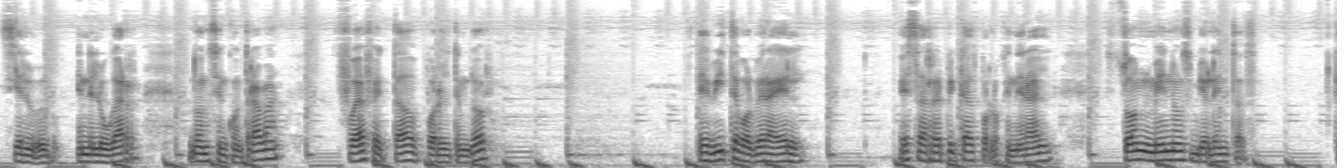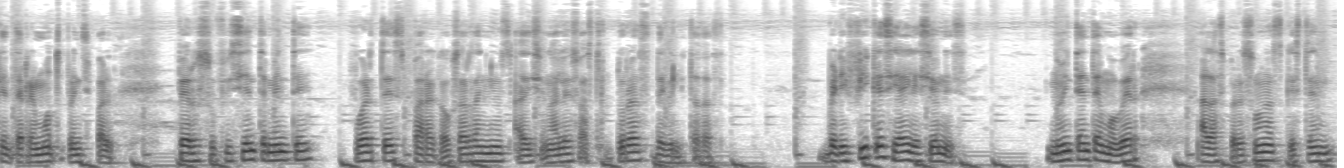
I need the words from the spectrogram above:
Si en el lugar donde se encontraba fue afectado por el temblor, Evite volver a él. Estas réplicas por lo general son menos violentas que el terremoto principal, pero suficientemente fuertes para causar daños adicionales a estructuras debilitadas. Verifique si hay lesiones. No intente mover a las personas que estén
